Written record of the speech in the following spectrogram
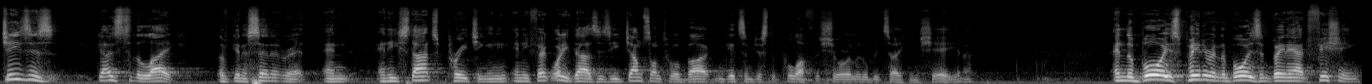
Jesus goes to the lake of Gennesaret and and he starts preaching. And, he, and in fact, what he does is he jumps onto a boat and gets them just to pull off the shore a little bit so he can share, you know. And the boys, Peter and the boys, had been out fishing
